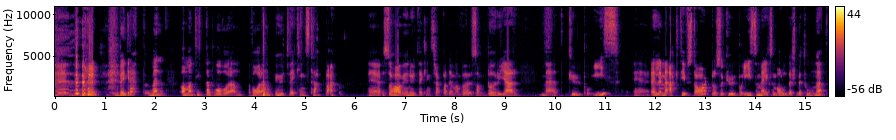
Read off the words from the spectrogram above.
eh, begrepp. Men om man tittar på våran, våran utvecklingstrappa eh, så har vi en utvecklingstrappa där man bör, som börjar med kul på is. Eh, eller med aktiv start och så kul på is som är liksom åldersbetonat.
